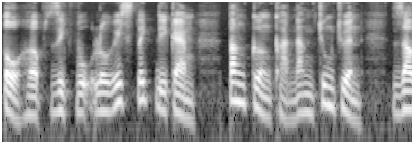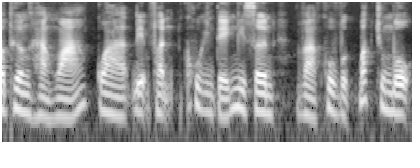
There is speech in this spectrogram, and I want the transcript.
tổ hợp dịch vụ logistics đi kèm, tăng cường khả năng trung chuyển, giao thương hàng hóa qua địa phận khu kinh tế Nghi Sơn và khu vực Bắc Trung Bộ,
